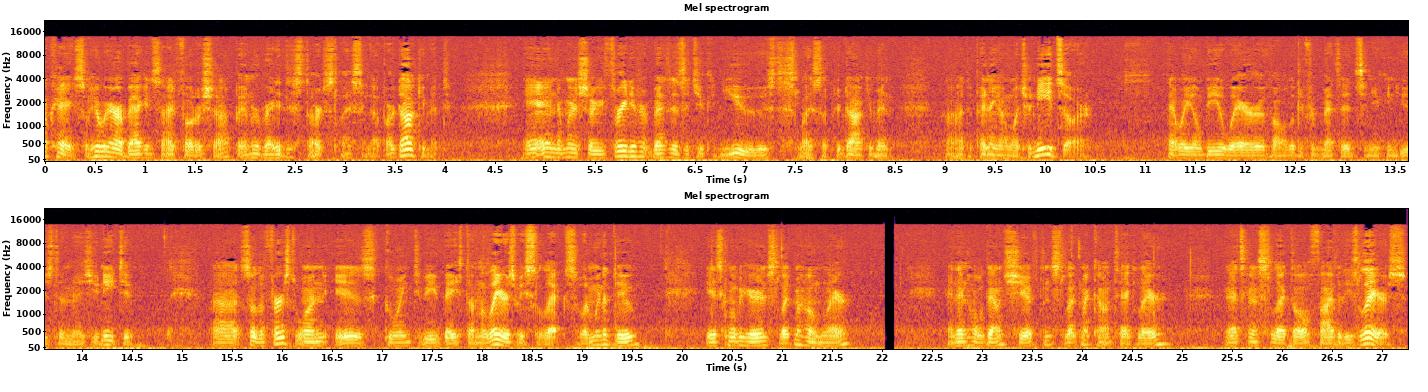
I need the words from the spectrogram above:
Okay, so here we are back inside Photoshop and we're ready to start slicing up our document. And I'm going to show you three different methods that you can use to slice up your document uh, depending on what your needs are. That way you'll be aware of all the different methods and you can use them as you need to. Uh, so the first one is going to be based on the layers we select. So what I'm going to do is come over here and select my home layer and then hold down shift and select my contact layer and that's going to select all five of these layers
